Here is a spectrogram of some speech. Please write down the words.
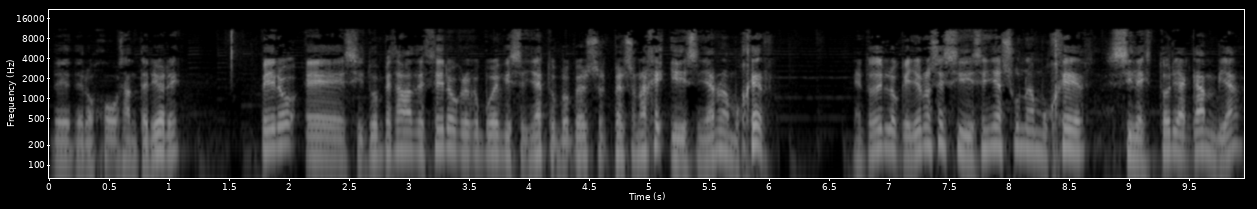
de los juegos anteriores. Pero eh, si tú empezabas de cero, creo que puedes diseñar tu propio personaje y diseñar una mujer. Entonces, lo que yo no sé si diseñas una mujer, si la historia cambia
